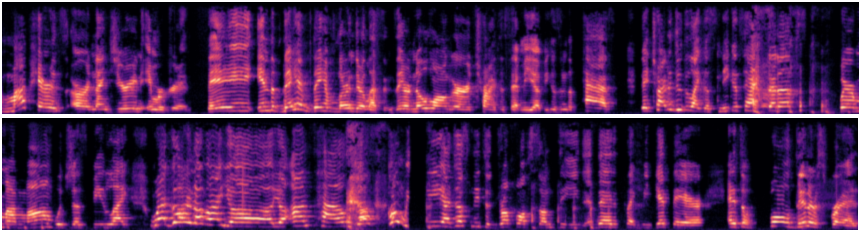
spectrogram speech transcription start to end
My parents are Nigerian immigrants. They in the they have they have learned their lessons. They are no longer trying to set me up because in the past they tried to do the like the sneak attack setups where my mom would just be like, "We're going over your your aunt's house. Just come with me. I just need to drop off something." And then it's like we get there and it's a full dinner spread.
